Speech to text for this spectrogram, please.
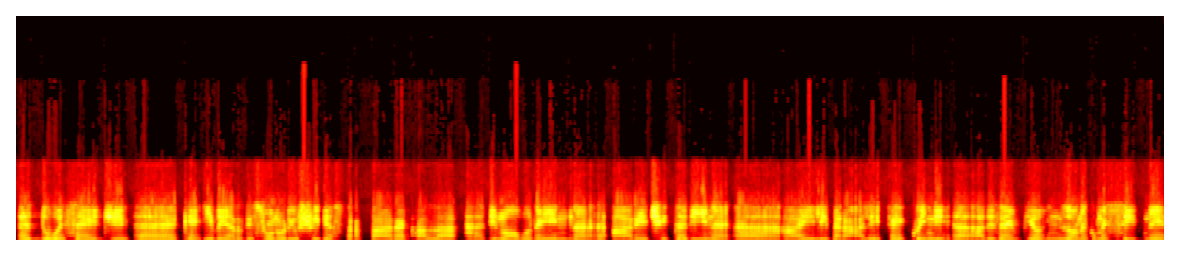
eh, due seggi eh, che i Verdi sono riusciti a strappare alla, eh, di nuovo in eh, aree cittadine eh, ai liberali. E quindi eh, ad esempio in zone come Sydney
